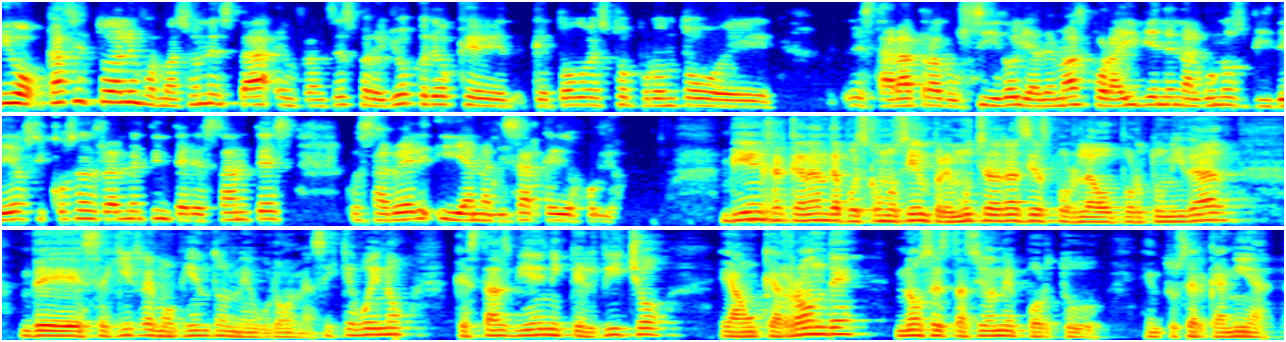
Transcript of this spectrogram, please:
Digo, casi toda la información está en francés, pero yo creo que, que todo esto pronto eh, estará traducido y además por ahí vienen algunos videos y cosas realmente interesantes, pues saber y analizar, querido Julio. Bien, Jacaranda, pues como siempre, muchas gracias por la oportunidad de seguir removiendo neuronas. Y qué bueno que estás bien y que el bicho, eh, aunque ronde, no se estacione por tu, en tu cercanía.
